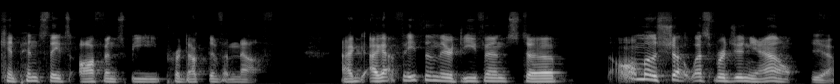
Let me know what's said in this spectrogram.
can Penn State's offense be productive enough? I, I got faith in their defense to almost shut West Virginia out, yeah.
